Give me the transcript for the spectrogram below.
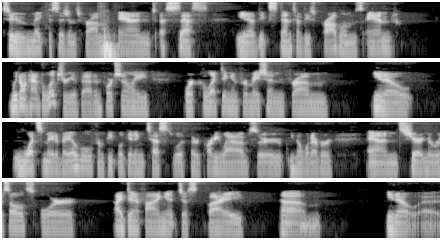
to make decisions from and assess you know the extent of these problems. And we don't have the luxury of that. Unfortunately we're collecting information from you know what's made available from people getting tests with third party labs or you know whatever and sharing the results or identifying it just by um you know uh,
